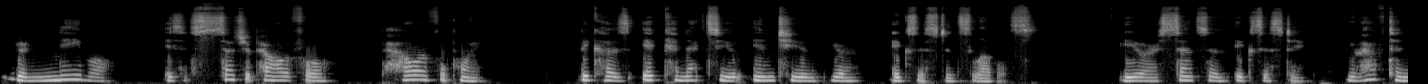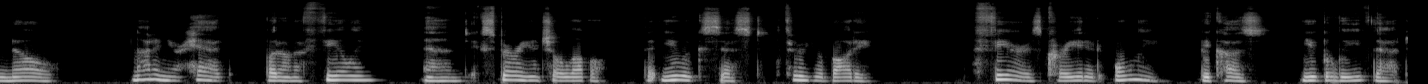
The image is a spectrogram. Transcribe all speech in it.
your navel is such a powerful, powerful point because it connects you into your existence levels, your sense of existing. You have to know, not in your head, but on a feeling and experiential level, that you exist through your body. Fear is created only because you believe that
